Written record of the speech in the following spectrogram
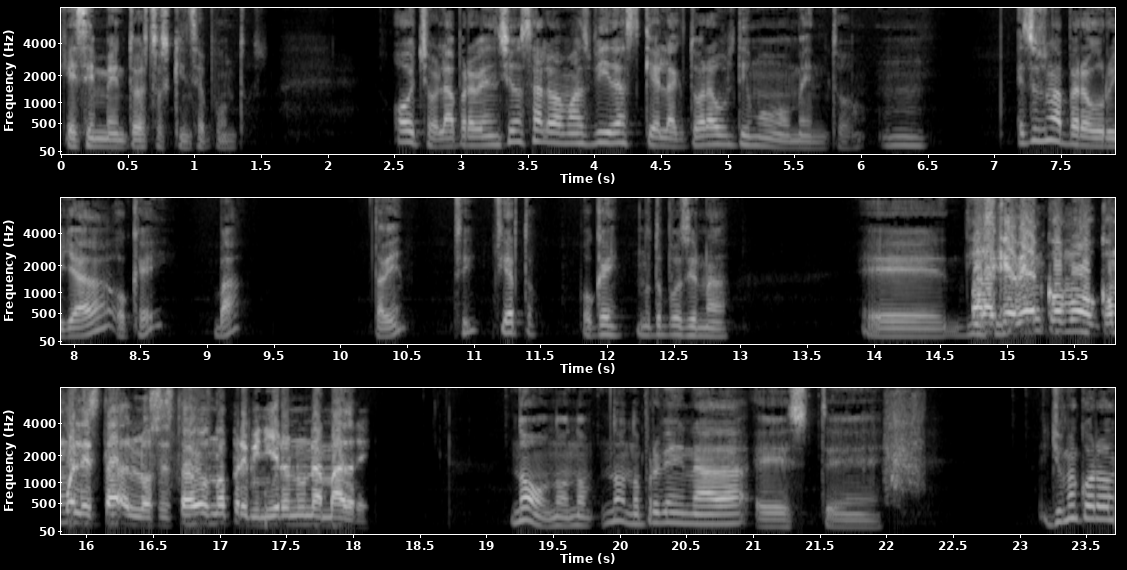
que se inventó estos 15 puntos. 8. La prevención salva más vidas que el actuar a último momento. Mm. Eso es una perogrullada, ok, va, está bien, sí, cierto, ok, no te puedo decir nada. Eh, Para que vean cómo, cómo el los estados no previnieron una madre. No, no, no, no, no previenen nada. Este, yo me acuerdo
